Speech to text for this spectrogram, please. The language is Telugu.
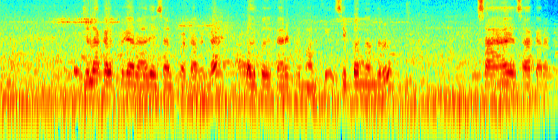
జిల్లా కలెక్టర్ గారి ఆదేశాల ప్రకారంగా పది పది కార్యక్రమాలకి సిబ్బంది అందరూ సహాయ సహకారాలు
